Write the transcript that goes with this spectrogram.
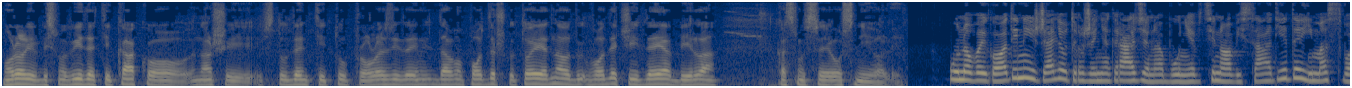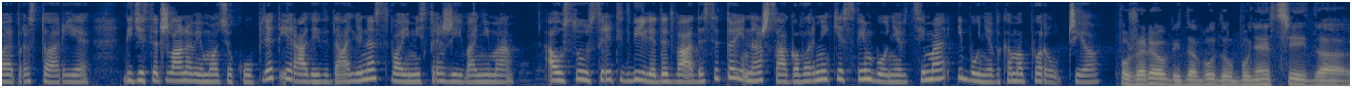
morali bismo videti kako naši studenti tu prolazi da im damo podršku. To je jedna od vodećih ideja bila kad smo se osnivali. U novoj godini želja udruženja građana Bunjevci Novi Sad je da ima svoje prostorije, gdje će se članovi moći okupljati i raditi dalje na svojim istraživanjima. A u susret 2020. naš sagovornik je svim bunjevcima i bunjevkama poručio. Poželeo bih da budu bunjevci, da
